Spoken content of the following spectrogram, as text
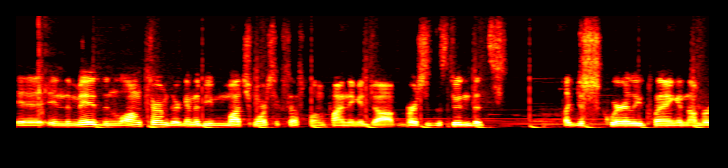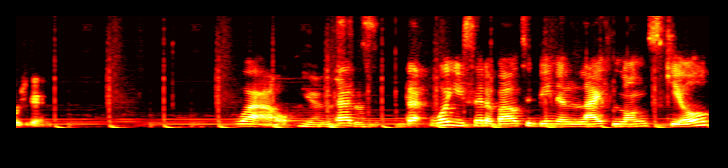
in the mid and long term, they're going to be much more successful in finding a job versus the student that's like just squarely playing a numbers game. Wow. Yeah, that's, that's that what you said about it being a lifelong skill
